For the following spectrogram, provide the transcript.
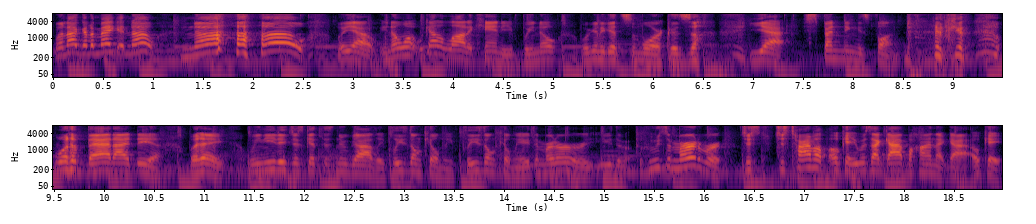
We're not gonna make it. No, no. But yeah, you know what? We got a lot of candy, but you know, we're gonna get some more, because uh, yeah, spending is fun. what a bad idea. But hey, we need to just get this new godly. Please don't kill me. Please don't kill me. Are you the murderer or you the who's the murderer? Just just time up. Okay, it was that guy behind that guy. Okay,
